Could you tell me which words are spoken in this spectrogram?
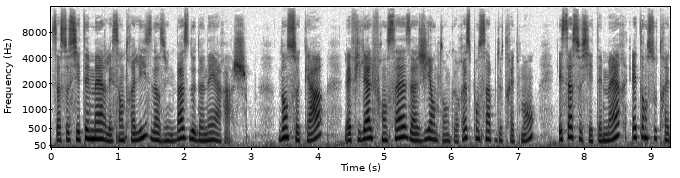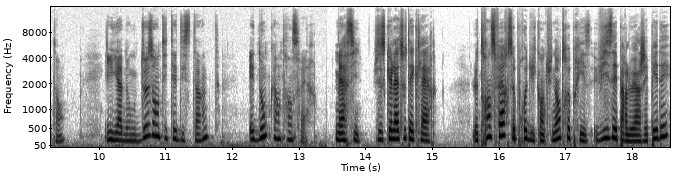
Sa société mère les centralise dans une base de données RH. Dans ce cas, la filiale française agit en tant que responsable de traitement et sa société mère est en sous-traitant. Il y a donc deux entités distinctes et donc un transfert. Merci, jusque-là tout est clair. Le transfert se produit quand une entreprise visée par le RGPD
